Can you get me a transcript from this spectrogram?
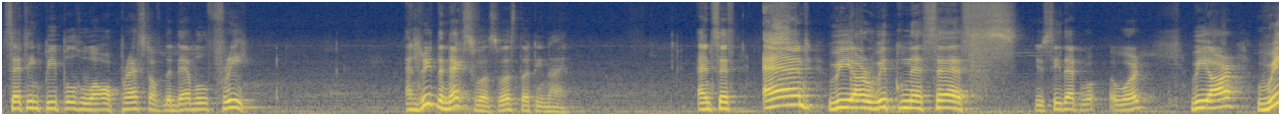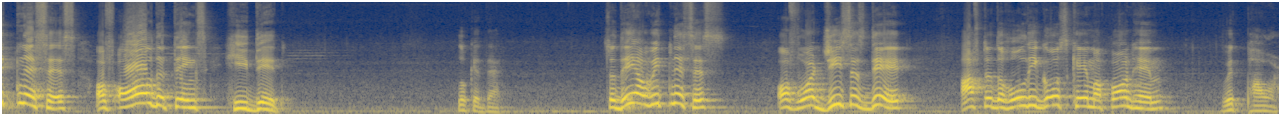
setting people who are oppressed of the devil free. And read the next verse, verse 39. And says, And we are witnesses. You see that wo- word? We are witnesses of all the things he did. Look at that. So they are witnesses of what Jesus did after the Holy Ghost came upon him with power.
